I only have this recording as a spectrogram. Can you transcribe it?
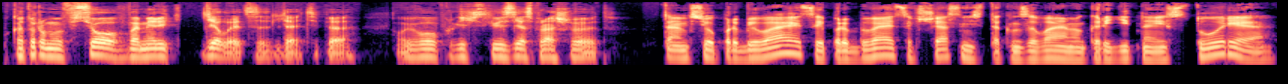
по которому все в Америке делается для тебя. Его практически везде спрашивают. Там все пробивается, и пробивается, в частности, так называемая кредитная история.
